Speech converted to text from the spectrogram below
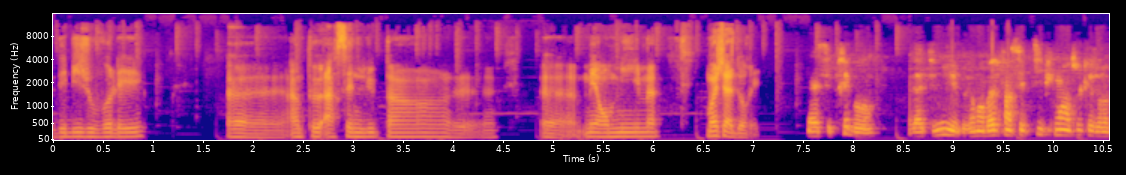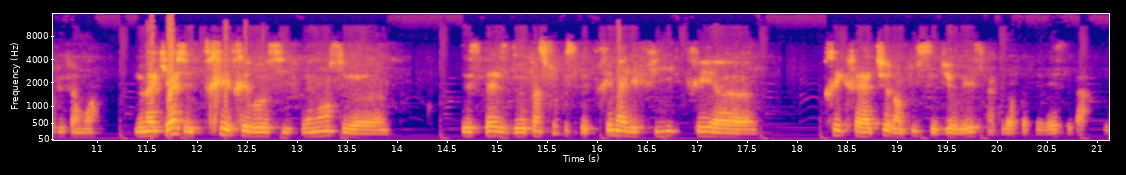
des bijoux volés, un peu Arsène Lupin, mais en mime. Moi, j'ai adoré. c'est très beau. La tenue est vraiment belle. Enfin, c'est typiquement un truc que j'aurais pu faire moi. Le maquillage est très très beau aussi. Vraiment, ce, espèce de. Enfin, je trouve que c'était très maléfique, très, très créature. En plus, c'est violet, c'est ma couleur préférée, c'est parfait.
